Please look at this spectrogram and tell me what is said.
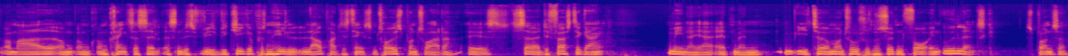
og meget om, om, omkring sig selv. Altså hvis vi, vi kigger på sådan en helt lavpraktisk ting som trøjesponsorater, øh, så er det første gang, mener jeg, at man i tørmeren 2017 får en udenlandsk sponsor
